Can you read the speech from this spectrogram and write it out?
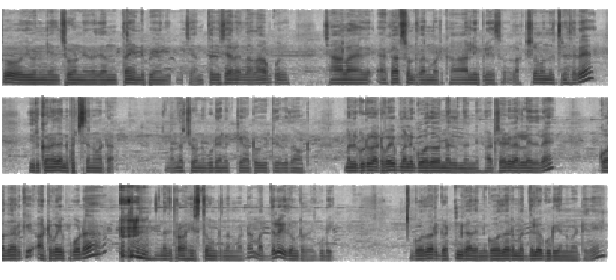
సో ఈవినింగ్ చూడండి అది అంతా ఎండిపోయింది. ఎంత విషయాలు దాదాపు చాలా ఎకర్స్ ఉంటుంది అనమాట ఖాళీ ప్లేస్. లక్షల మంది వచ్చినా సరే ఇరుకు అనేది అనిపించింది అనమాట అందరు చూడండి గుడి వెనక్కి అటు ఇటు తిరుగుతూ ఉంటారు. మళ్ళీ గుడి అటువైపు మళ్ళీ గోదావరి నది ఉందండి. అటు సైడ్ వెళ్ళలేదులే. గోదావరికి అటువైపు కూడా నది ప్రవహిస్తూ ఉంటుంది అనమాట మధ్యలో ఇది ఉంటుంది గుడి. గోదావరి గట్టుని కాదండి గోదావరి మధ్యలో గుడి అనమాట ఇది.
